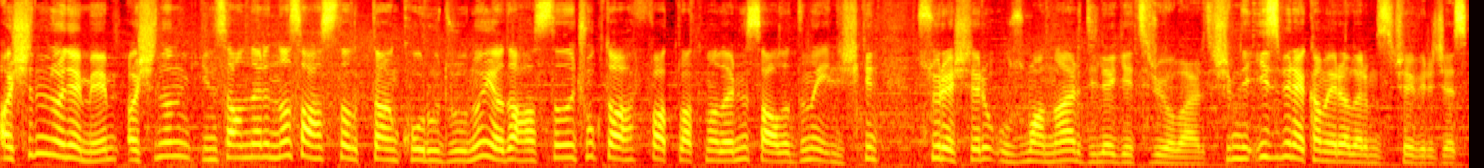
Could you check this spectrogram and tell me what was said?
Aşının önemi, aşının insanları nasıl hastalıktan koruduğunu ya da hastalığı çok daha hafif atlatmalarını sağladığına ilişkin süreçleri uzmanlar dile getiriyorlardı. Şimdi İzmir'e kameralarımızı çevireceğiz.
